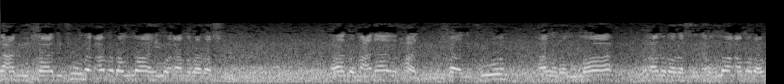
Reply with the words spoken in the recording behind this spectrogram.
يعني يخالفون أمر الله وأمر رسوله. هذا معناه يحاد يخالفون أمر الله وأمر رسول الله أمرهم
